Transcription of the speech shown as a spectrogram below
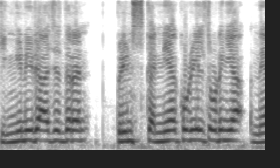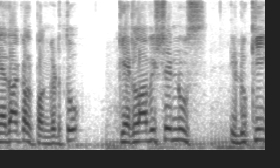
Kinginy Rajendran Prince കന്യാകുഴിയിൽ തുടങ്ങിയ നേതാക്കൾ പങ്കെടുത്തു. Kerala vision news Idukki.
